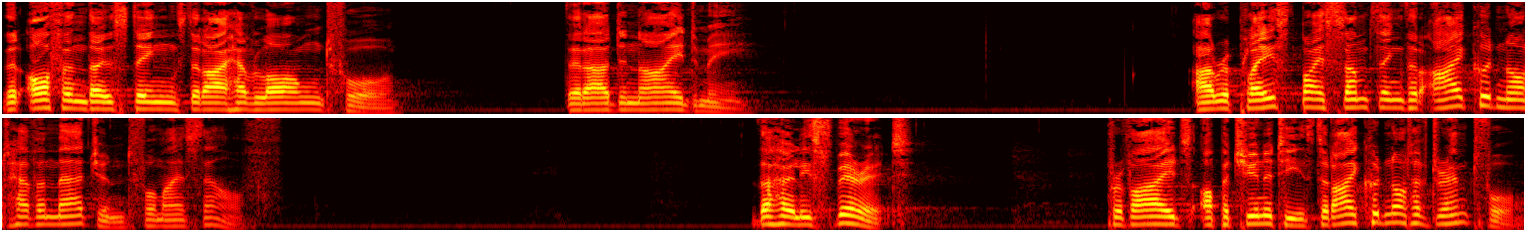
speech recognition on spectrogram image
that often those things that I have longed for, that are denied me, are replaced by something that I could not have imagined for myself. the Holy Spirit provides opportunities that I could not have dreamt for,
